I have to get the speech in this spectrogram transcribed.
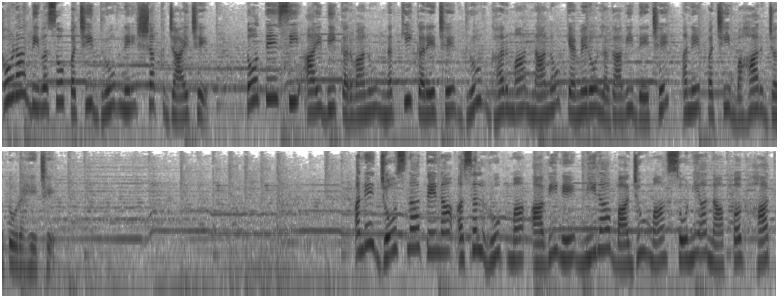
થોડા દિવસો પછી ધ્રુવને શક જાય છે. તો તે સીઆઈડી કરવાનું નક્કી કરે છે. ધ્રુવ ઘરમાં નાનો કેમેરો લગાવી દે છે અને પછી બહાર જતો રહે છે. અને જોસના તેના અસલ રૂપમાં આવીને મીરા બાજુમાં સોનિયાના પગ હાથ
